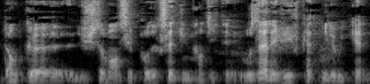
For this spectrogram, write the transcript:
Donc, euh, justement, c'est pour dire que c'est une quantité. Vous allez vivre 4000 week-ends.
